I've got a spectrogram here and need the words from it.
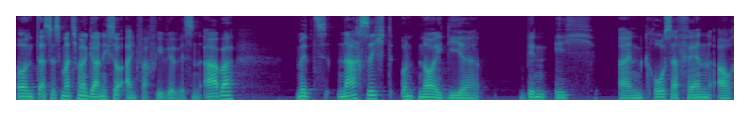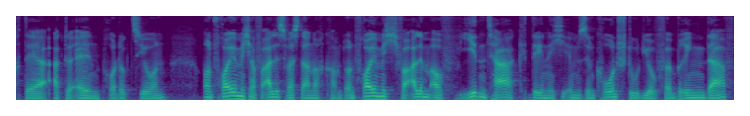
Und das ist manchmal gar nicht so einfach, wie wir wissen. Aber mit Nachsicht und Neugier bin ich ein großer Fan auch der aktuellen Produktion und freue mich auf alles, was da noch kommt und freue mich vor allem auf jeden Tag, den ich im Synchronstudio verbringen darf.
